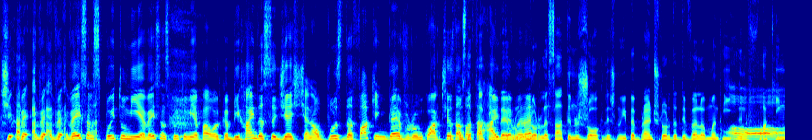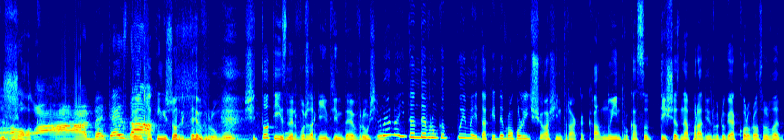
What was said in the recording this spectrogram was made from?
Și ve, ve, ve, vei să-mi spui tu mie, vei să-mi spui tu mie, Paul, că behind the suggestion au pus the fucking dev room cu acces la Pus de toate fucking dev room, itemele. l-au lăsat în joc, deci nu e pe branch lor de development, e în fucking joc. Ah, Da. Bethesda! E în fucking joc dev room și tot ei sunt nervoși dacă intri în dev room și lumea nu intră în dev room că, pui mei, dacă e dev room acolo și eu aș intra, că cal, nu intru ca să trișez neapărat, intru pentru că e acolo, vreau să-l văd.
